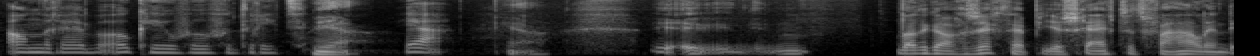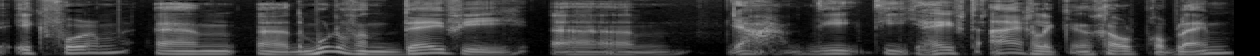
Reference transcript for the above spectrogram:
Anderen hebben ook heel veel verdriet. Ja, Ja, ja. Wat ik al gezegd heb, je schrijft het verhaal in de ik-vorm. En eh, de moeder van Davy, ehm, ja, die, die heeft eigenlijk een groot probleem.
